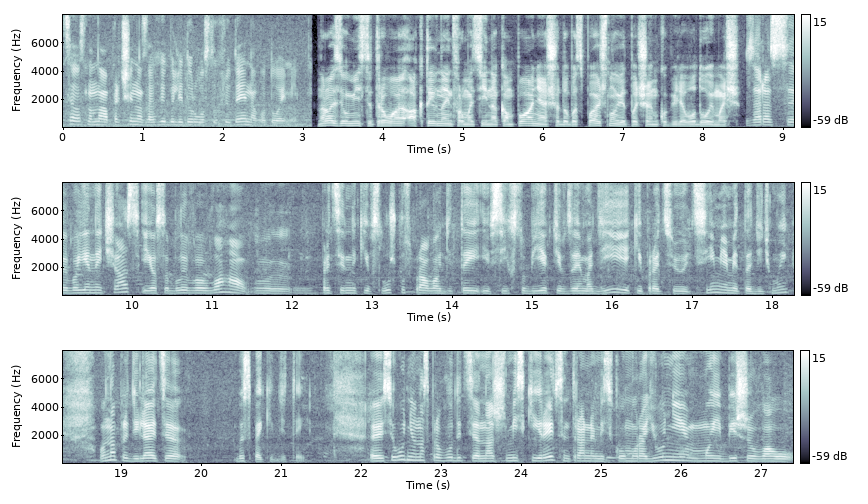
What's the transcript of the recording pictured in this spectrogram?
це основна причина загибелі дорослих людей на водоймі. Наразі у місті триває активна інформаційна кампанія щодо безпечного відпочинку біля водоймищ. Зараз е, воєнний час і особлива увага е, працівників служб у справах дітей і всіх суб'єктів взаємодії, які працюють з сім'ями та дітьми, вона приділяється безпеці дітей. Е, Сьогодні у нас проводиться наш міський рейд в центральному міському районі. Ми більше увагу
